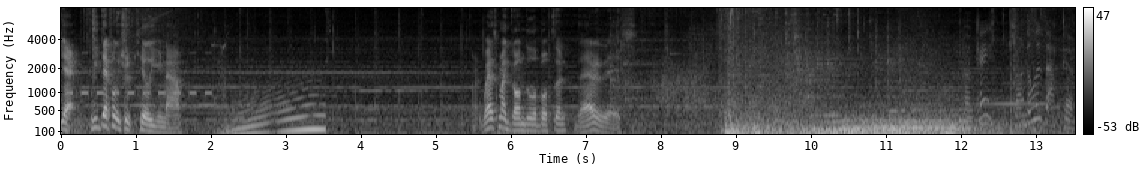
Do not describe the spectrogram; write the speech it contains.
Yeah, we definitely should kill you now. Alright, where's my gondola button? There it is. Okay, gondola is active.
